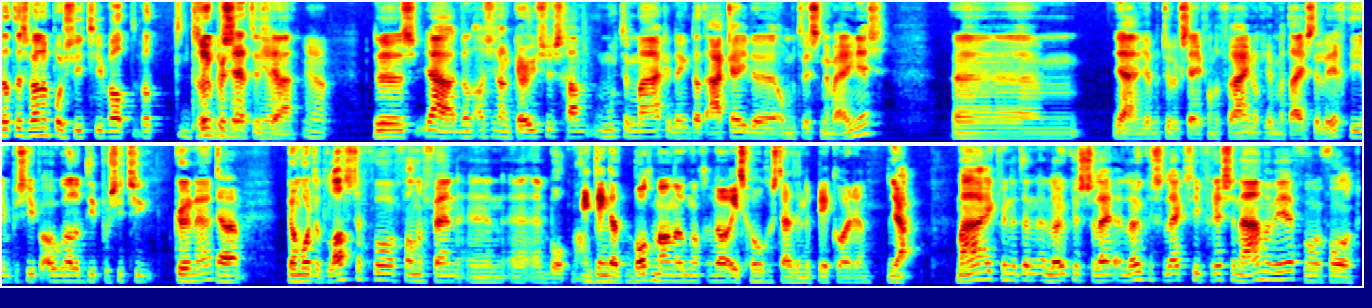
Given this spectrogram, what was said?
dat is wel een positie wat, wat druk bezet is, ja. ja. Dus ja, dan, als je dan keuzes gaat moeten maken, denk ik dat AK de onbetwiste nummer 1 is. Ehm, ja, en je hebt natuurlijk Stefan de Vrij nog, je hebt Matthijs de Ligt, die in principe ook wel op die positie kunnen. Ja. Dan wordt het lastig voor Van de Ven en, eh, en Botman. Ik denk dat Botman ook nog wel iets hoger staat in de pickorde. Ja, maar ik vind het een, een leuke, sele- een leuke selectie, frisse namen weer. Voor, voor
